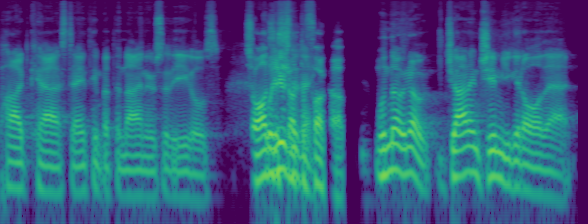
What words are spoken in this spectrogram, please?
podcast, anything about the Niners or the Eagles. So I'll Well, just shut the the, fuck up. Well, no, no, John and Jim, you get all of that.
